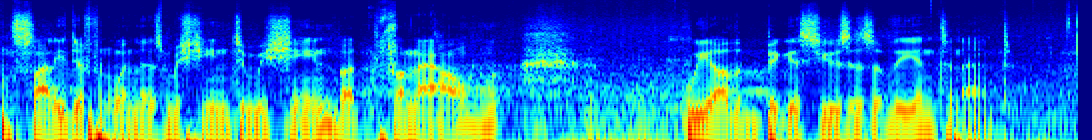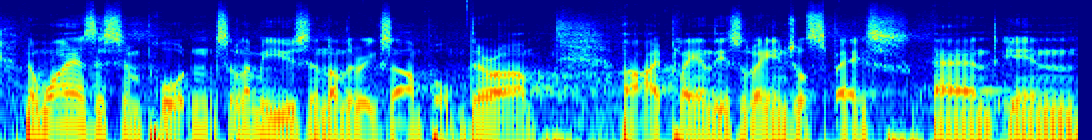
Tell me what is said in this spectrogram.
It's slightly different when there's machine to machine, but for now, we are the biggest users of the internet. Now, why is this important? So let me use another example. There are, uh, I play in the sort of angel space, and in,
